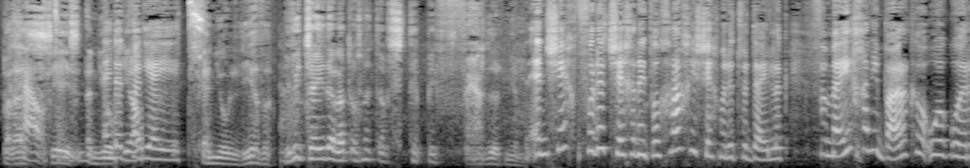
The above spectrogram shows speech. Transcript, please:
Precies, geld in, in jou en dit wat jy het in jou lewe. Ja. Jy weet dat laat ons net 'n stapie verder neem. En Sheikh, voordat Sheikh en ek wil graag hê Sheikh moet dit verduidelik. Vir my gaan die baraka ook oor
